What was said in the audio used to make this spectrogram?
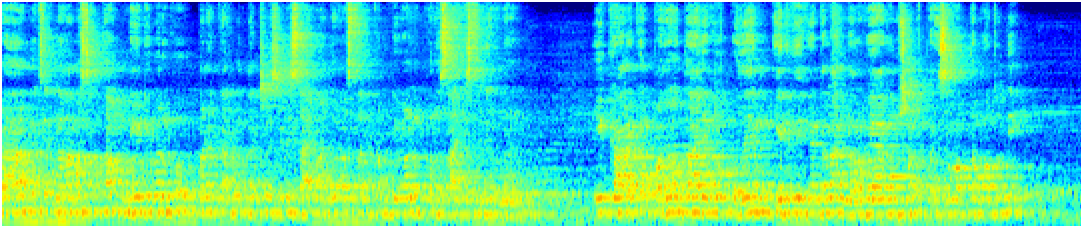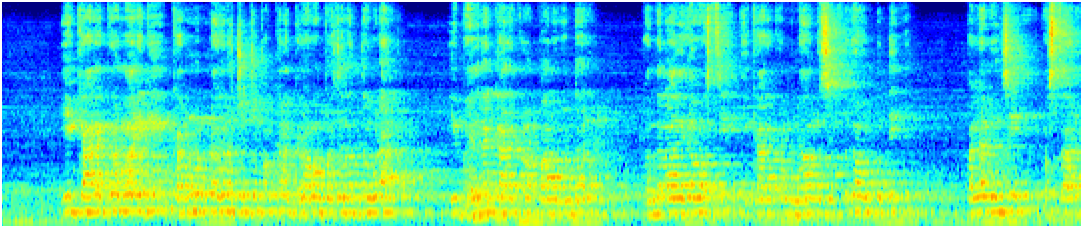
ప్రారంభించిన నామ నేటి వరకు మన కర్నూలు దక్షిణ శ్రీ సాయిబాబా దేవస్థాన కమిటీ వాళ్ళు కొనసాగిస్తూనే ఉన్నారు. ఈ కార్యక్రమం పదవ తారీఖు ఉదయం ఎనిమిది గంటల నలభై ఆరు నిమిషాలు పరిసమాప్తమవుతుంది. ఈ కార్యక్రమానికి కర్నూలు నగర చుట్టుపక్కల గ్రామ ప్రజలంతా కూడా ఈ భజన కార్యక్రమం పాల్గొంటారు. వందలాదిగా వస్తే ఈ కార్యక్రమం నాలుగు షిఫ్ట్గా ఉంటుంది. పల్లెల నుంచి వస్తారు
